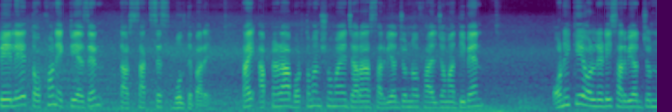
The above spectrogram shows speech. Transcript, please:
পেলে তখন একটি এজেন্ট তার সাকসেস বলতে পারে। তাই আপনারা বর্তমান সময়ে যারা সার্বিয়ার জন্য ফাইল জমা দিবেন অনেকে অলরেডি সার্বিয়ার জন্য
